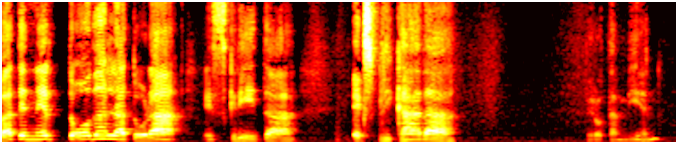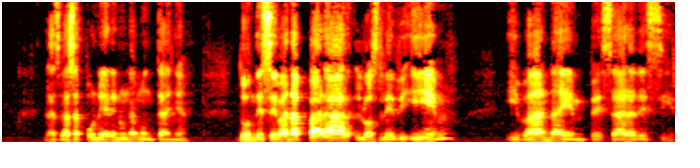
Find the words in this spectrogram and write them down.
va a tener toda la Torah escrita, explicada, pero también las vas a poner en una montaña donde se van a parar los Leviim y van a empezar a decir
